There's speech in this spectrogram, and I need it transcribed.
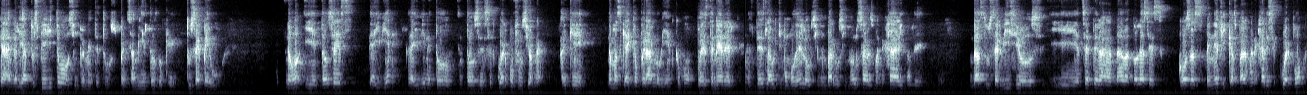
en realidad tu espíritu o simplemente tus pensamientos, lo que tu CPU. ¿no? Y entonces de ahí viene, de ahí viene todo. Entonces el cuerpo funciona, hay que, nada más que hay que operarlo bien, como puedes tener el, el Tesla último modelo, sin embargo, si no lo sabes manejar y no le das sus servicios y etcétera, nada, no le haces cosas benéficas para manejar ese cuerpo,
